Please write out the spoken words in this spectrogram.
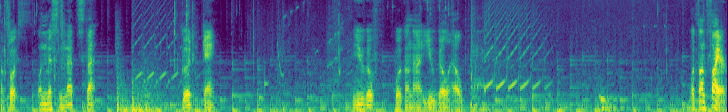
Of course. One miss and that's that. Good game. You go work on that, you go help. What's on fire?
